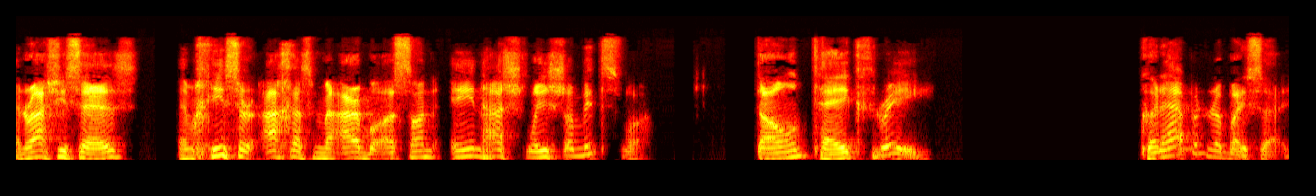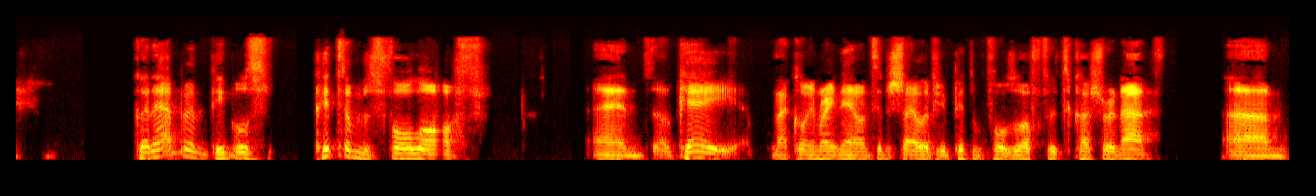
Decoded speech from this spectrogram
And Rashi says. Don't take three. Could happen, Rabbi say. Could happen. People's pitums fall off. And okay, I'm not going right now into the shaila if your pitum falls off, if it's kosher or not. Um,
